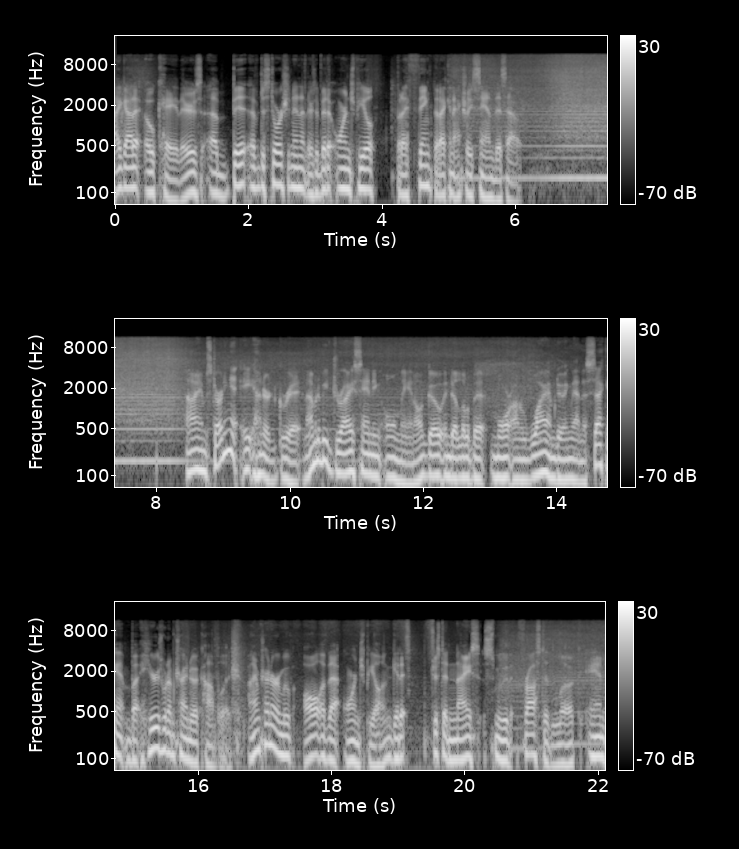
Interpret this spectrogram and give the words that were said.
I got it okay. There's a bit of distortion in it, there's a bit of orange peel, but I think that I can actually sand this out. I am starting at 800 grit and I'm going to be dry sanding only and I'll go into a little bit more on why I'm doing that in a second, but here's what I'm trying to accomplish. I'm trying to remove all of that orange peel and get it just a nice smooth frosted look and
